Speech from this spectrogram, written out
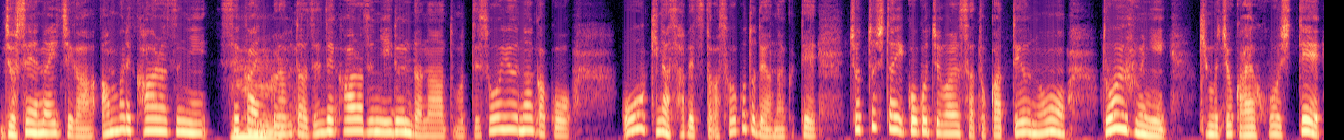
女性の位置があんまり変わらずに世界に比べたら全然変わらずにいるんだなと思って、そういうなんかこう大きな差別とかそういうことではなくてちょっとした居心地悪さとかっていうのをどういうふうに気持ちを解放して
